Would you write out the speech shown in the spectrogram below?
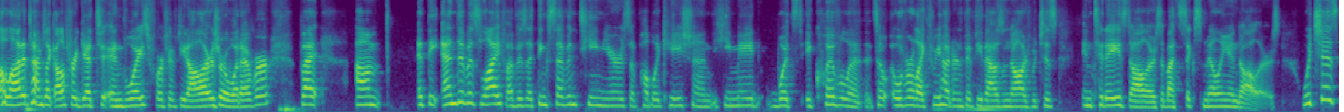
a lot of times like i'll forget to invoice for $50 or whatever. But um, at the end of his life of his i think 17 years of publication he made what's equivalent so over like $350000 which is in today's dollars about $6 million which is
